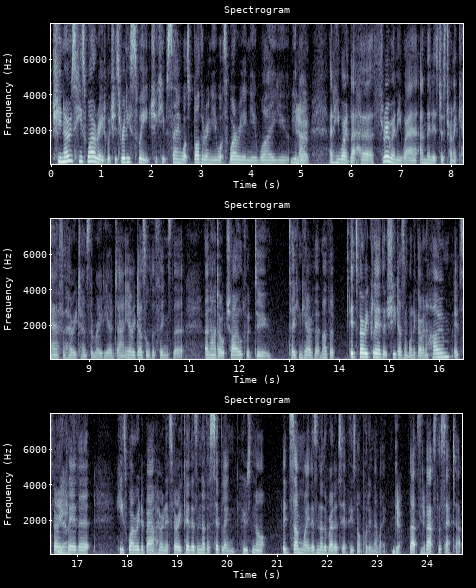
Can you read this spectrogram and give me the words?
She knows he's worried, which is really sweet. She keeps saying, "What's bothering you? What's worrying you? Why are you, you Yeah. know?" And he won't let her through anywhere, and then is just trying to care for her. He turns the radio down. You know, he does all the things that an adult child would do, taking care of their mother. It's very clear that she doesn't want to go in a home. It's very Yeah. clear that he's worried about her, and it's very clear there's another sibling who's not. In some way, there's another relative who's not pulling their weight. Yeah. That's Yeah. that's the setup.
